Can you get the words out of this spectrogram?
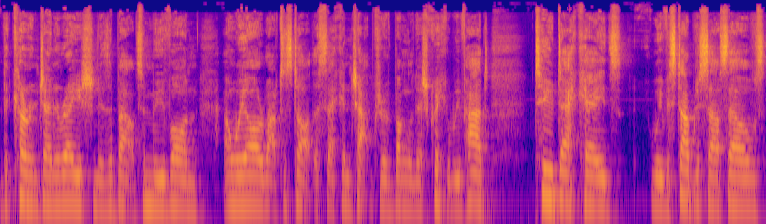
the current generation is about to move on and we are about to start the second chapter of Bangladesh cricket. We've had two decades, we've established ourselves,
